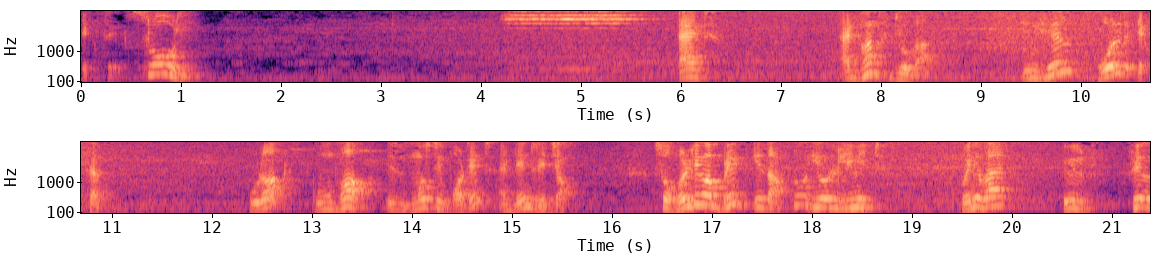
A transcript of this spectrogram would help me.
Exhale slowly. And advanced yoga. Inhale, hold, exhale. Purak, Kumbhak is most important and then Recha. So holding of breath is up to your limit. Whenever you will feel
